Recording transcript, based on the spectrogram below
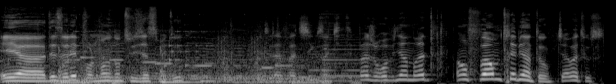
Et euh, désolé pour le manque d'enthousiasme et tout. C'est la fatigue, vous inquiétez pas, je reviendrai en forme très bientôt. Ciao à tous.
